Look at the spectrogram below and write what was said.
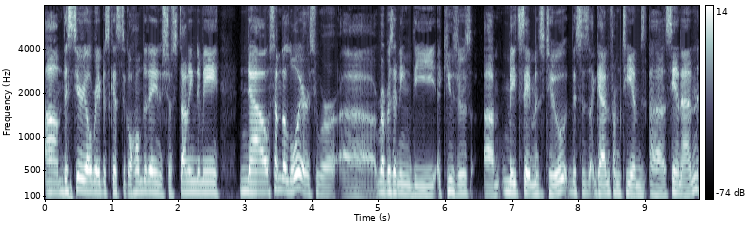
Um, this serial rapist gets to go home today, and it's just stunning to me. Now, some of the lawyers who are uh, representing the accusers um, made statements too. This is again from TM's uh, CNN.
